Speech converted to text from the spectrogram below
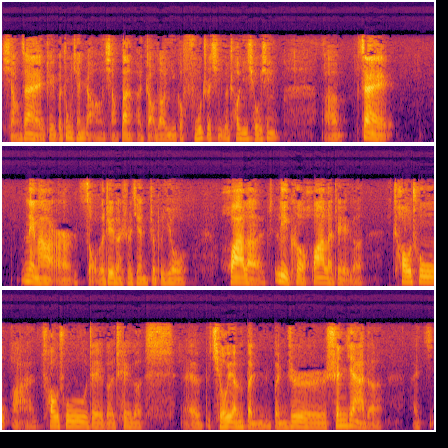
想在这个中前场想办法找到一个扶植起一个超级球星，啊，在内马尔走的这段时间，这不就花了立刻花了这个超出啊超出这个这个。呃，球员本本质身价的，呃几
